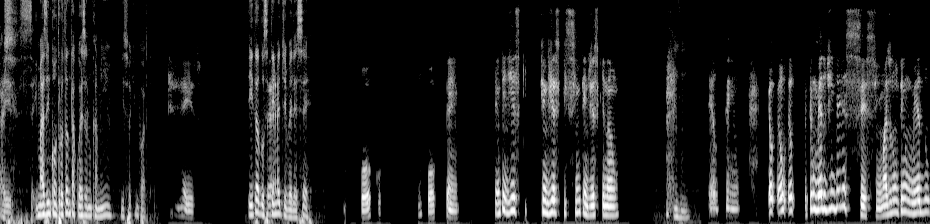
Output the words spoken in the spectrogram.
Mas... Mas encontrou tanta coisa no caminho, isso é que importa. É isso. Ítalo, você é. tem medo de envelhecer? Um pouco. Um pouco, tenho. Tem, tem, dias que, tem dias que sim, tem dias que não. Uhum. Eu tenho. Eu, eu, eu, eu, tenho medo de envelhecer, sim, mas eu não tenho medo.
